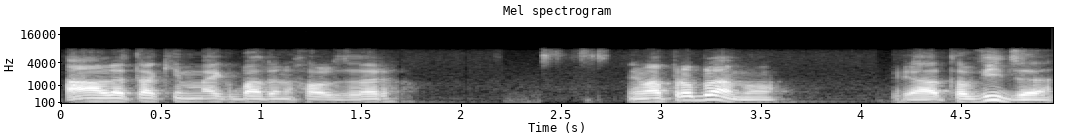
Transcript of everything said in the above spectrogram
ale taki Mike Badenholzer. Nie ma problemu. Ja to widzę.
